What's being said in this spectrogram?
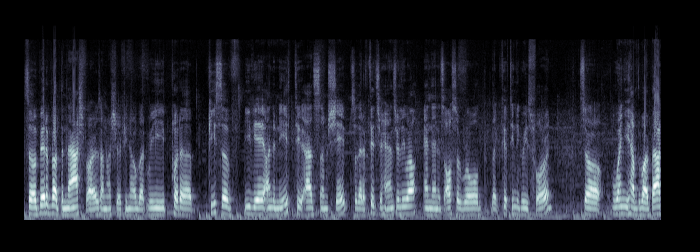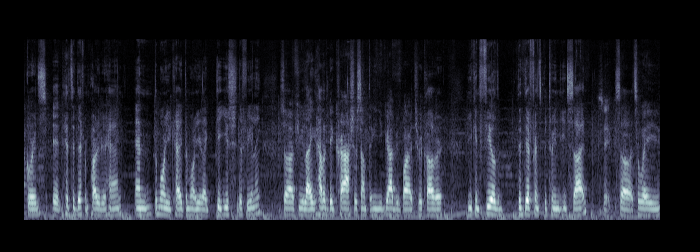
So a bit about the Naish bars, I'm not sure if you know, but we put a piece of EVA underneath to add some shape so that it fits your hands really well, and then it's also rolled like 15 degrees forward. So when you have the bar backwards, it hits a different part of your hand, and the more you kite, the more you like get used to the feeling. So if you like have a big crash or something and you grab your bar to recover, you can feel the, the difference between each side. Sick. So it's a way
